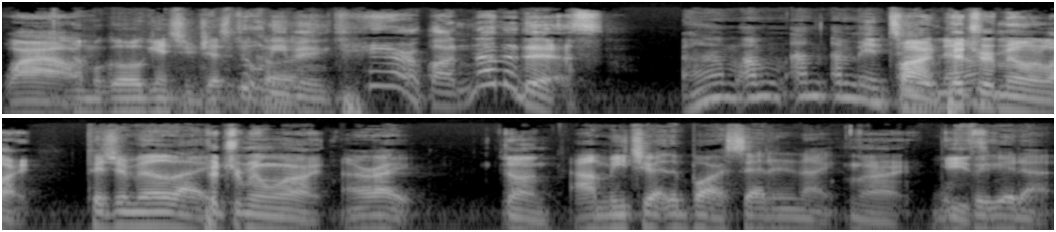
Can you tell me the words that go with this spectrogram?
Wow. I'm gonna go against you just because you don't even care about none of this. Um, I'm I'm I'm into Fine, it now. pitcher of Miller Lite. Pitcher of Miller Lite. Pitcher of Miller Lite. All right. Done. I'll meet you at the bar Saturday night. All right. We'll Easy. figure it out.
